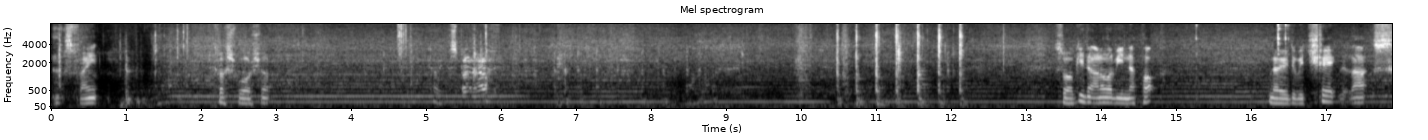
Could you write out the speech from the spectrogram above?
That's fine. Crush washer. Spin it off? So I'll give that another wee nip up. Now do we check that that's,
